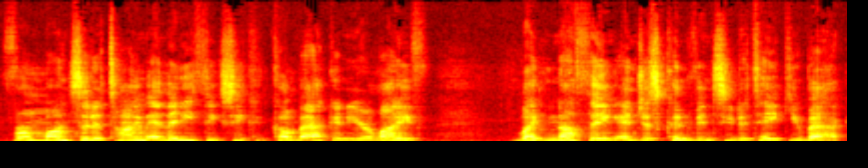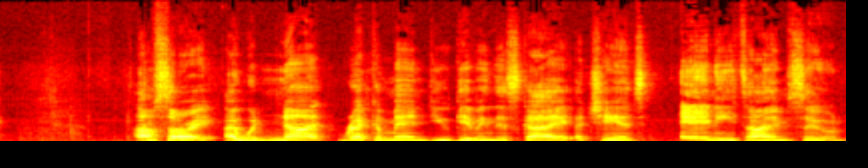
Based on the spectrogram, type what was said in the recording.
for months at a time, and then he thinks he can come back into your life like nothing and just convince you to take you back. I'm sorry. I would not recommend you giving this guy a chance anytime soon.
